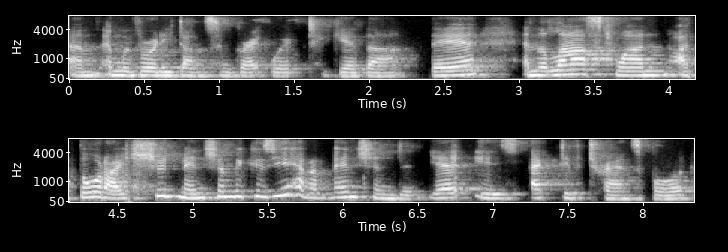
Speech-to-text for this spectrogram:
Um, and we've already done some great work together there. And the last one I thought I should mention because you haven't mentioned it yet is active transport.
